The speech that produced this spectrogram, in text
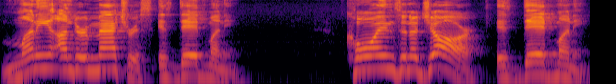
Money under a mattress is dead money. Coins in a jar is dead money.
